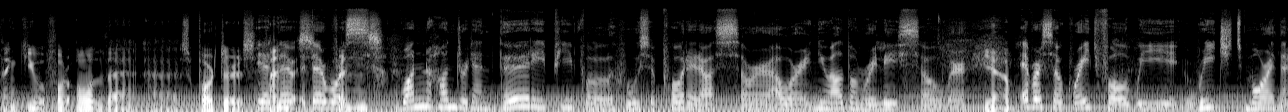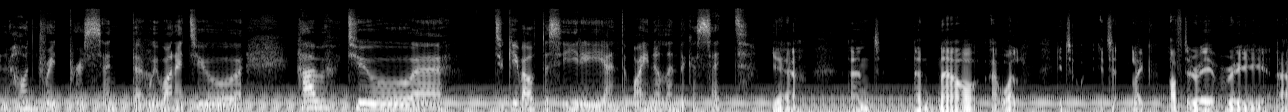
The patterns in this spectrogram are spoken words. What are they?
thank you for all the uh, supporters, yeah, fans, there, there was friends. 130 people who supported us or our new album release. So we're yeah. ever so grateful. We reached more than 100% that we wanted to have to uh, to give out the CD and the vinyl and the cassette. Yeah, and and now, uh, well, it's it's like after every uh,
